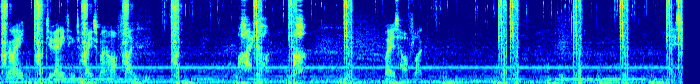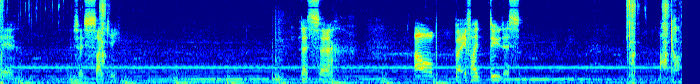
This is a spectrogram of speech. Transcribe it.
Can I do anything to raise my half life? Oh, I can't. Ah. Where is half life? It's here. So it's psyche. Let's, uh... Oh, but if I do this... Oh, can't.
